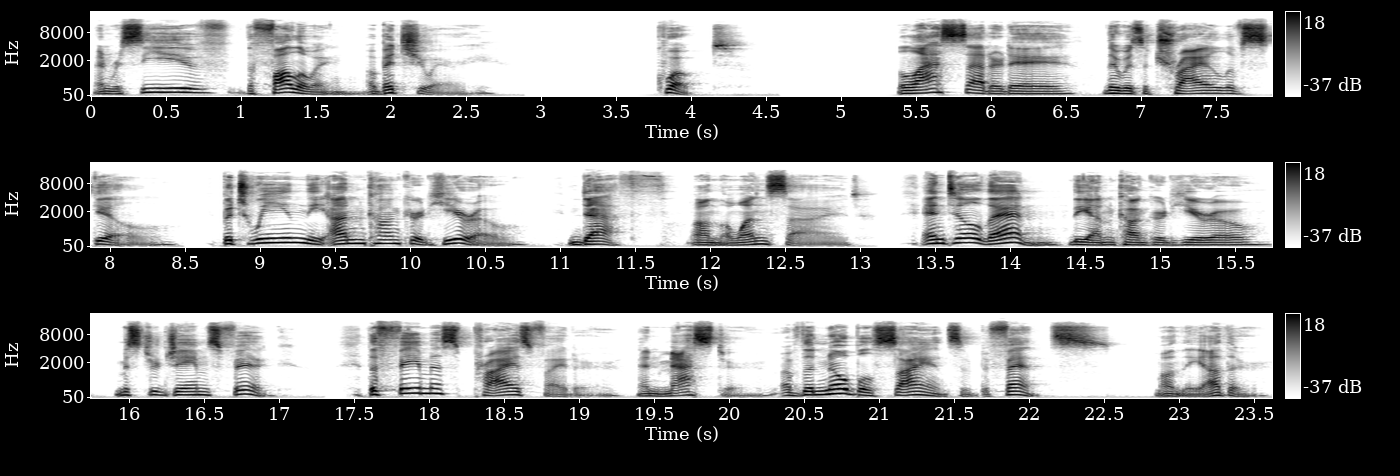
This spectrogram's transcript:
and receive the following obituary. Quote, Last Saturday, there was a trial of skill between the unconquered hero, Death, on the one side, until then, the unconquered hero, Mr. James Figg, the famous prize fighter and master of the noble science of defense, on the other.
